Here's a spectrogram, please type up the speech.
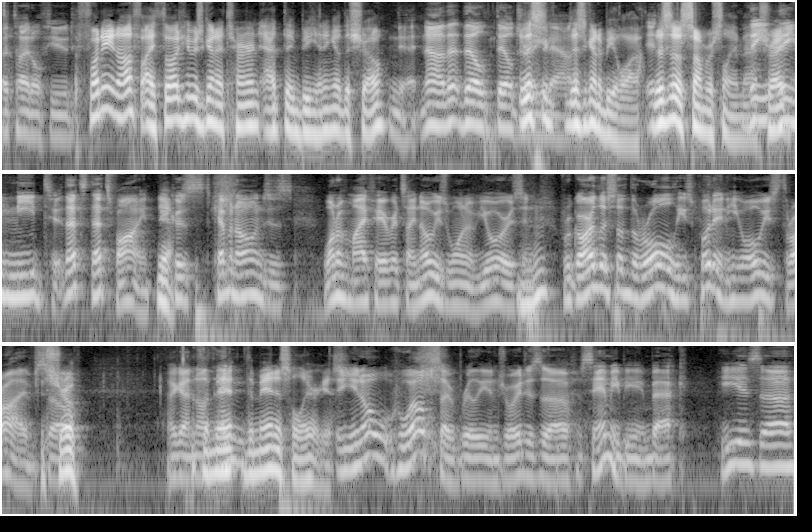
a title feud. Funny enough, I thought he was going to turn at the beginning of the show. Yeah, no, that they'll they'll drag This is it out. this is going to be a while. It- this is a SummerSlam match, they right? they need to. That's that's fine. Yeah. Because Kevin Owens is one of my favorites. I know he's one of yours, and Mm-hmm. regardless of the role he's put in, he always thrives. it's so true. I got The nothing. man, And the man is hilarious. you know who else I've really enjoyed is uh Sami being back. He is uh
